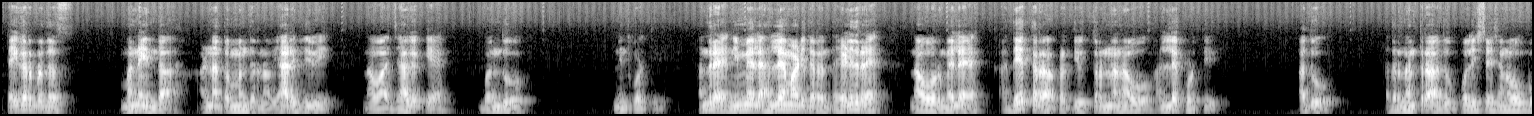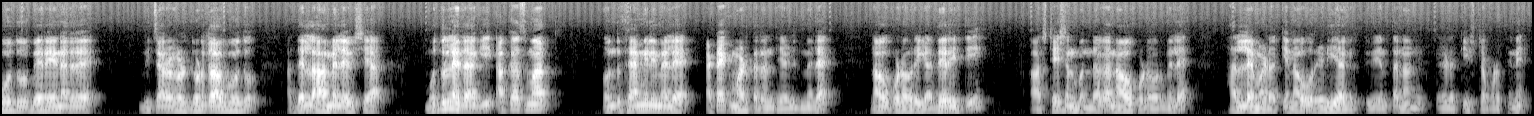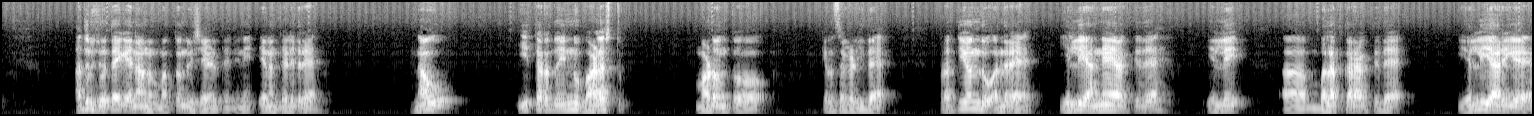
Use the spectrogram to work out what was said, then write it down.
ಟೈಗರ್ ಬ್ರದರ್ಸ್ ಮನೆಯಿಂದ ಅಣ್ಣ ತಮ್ಮಂದಿರು ನಾವು ಯಾರಿದ್ದೀವಿ ನಾವು ಆ ಜಾಗಕ್ಕೆ ಬಂದು ನಿಂತ್ಕೊಳ್ತೀವಿ. ಅಂದರೆ ನಿಮ್ಮ ಮೇಲೆ ಹಲ್ಲೆ ಮಾಡಿದ್ದಾರೆ ಅಂತ ಹೇಳಿದರೆ ನಾವು ಅವ್ರ ಮೇಲೆ ಅದೇ ಥರ ಪ್ರತಿ ಉತ್ತರನ ನಾವು ಅಲ್ಲೇ ಕೊಡ್ತೀವಿ. ಅದು ಅದರ ನಂತರ ಅದು ಪೊಲೀಸ್ ಸ್ಟೇಷನ್ ಹೋಗ್ಬೋದು, ಬೇರೆ ಏನಾದರೆ ವಿಚಾರಗಳು ದೊಡ್ಡದಾಗ್ಬೋದು, ಅದೆಲ್ಲ ಆಮೇಲೆ ವಿಷಯ. ಮೊದಲನೇದಾಗಿ ಅಕಸ್ಮಾತ್ ಒಂದು ಫ್ಯಾಮಿಲಿ ಮೇಲೆ ಅಟ್ಯಾಕ್ ಮಾಡ್ತಾರೆ ಅಂತ ಹೇಳಿದ ಮೇಲೆ ನಾವು ಕೂಡ ಅವರಿಗೆ ಅದೇ ರೀತಿ ಆ ಸ್ಟೇಷನ್ ಬಂದಾಗ ನಾವು ಕೂಡ ಅವ್ರ ಮೇಲೆ ಹಲ್ಲೆ ಮಾಡೋಕ್ಕೆ ನಾವು ರೆಡಿಯಾಗಿರ್ತೀವಿ ಅಂತ ನಾನು ಹೇಳೋಕ್ಕೆ ಇಷ್ಟಪಡ್ತೀನಿ. ಅದ್ರ ಜೊತೆಗೆ ನಾನು ಮತ್ತೊಂದು ವಿಷಯ ಹೇಳ್ತಾ ಇದ್ದೀನಿ. ಏನಂತ ಹೇಳಿದರೆ ನಾವು ಈ ಥರದ್ದು ಇನ್ನೂ ಭಾಳಷ್ಟು ಮಾಡೋಂಥ ಕೆಲಸಗಳಿದೆ. ಪ್ರತಿಯೊಂದು ಅಂದರೆ ಎಲ್ಲಿ ಅನ್ಯಾಯ ಆಗ್ತಿದೆ, ಎಲ್ಲಿ ಬಲಾತ್ಕಾರ ಆಗ್ತಿದೆ, ಎಲ್ಲಿ ಯಾರಿಗೆ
